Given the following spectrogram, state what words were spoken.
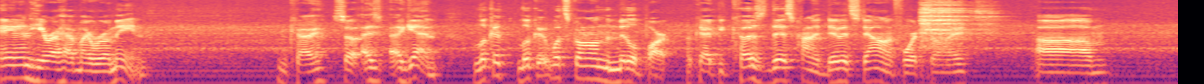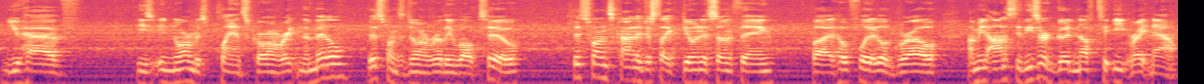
And here I have my romaine. Okay, so as again, look at look at what's going on in the middle part. Okay, because this kind of divots down, unfortunately, um, you have these enormous plants growing right in the middle. This one's doing really well too. This one's kind of just like doing its own thing, but hopefully it'll grow. I mean, honestly, these are good enough to eat right now.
